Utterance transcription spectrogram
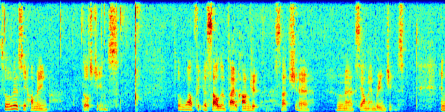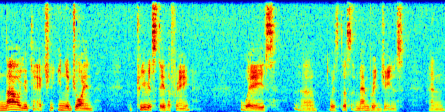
so let's see how many those genes. Roughly 1,500 such uh, cell membrane genes. And now you can actually inner join the previous data frame with, uh, with this membrane genes. And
